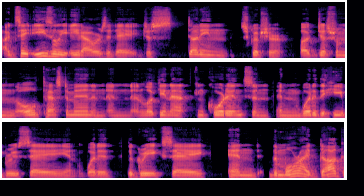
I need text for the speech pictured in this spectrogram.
I'd say easily eight hours a day just studying scripture, uh, just from the Old Testament and, and, and looking at concordance and, and what did the Hebrews say and what did the Greeks say. And the more I dug,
